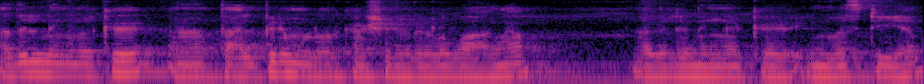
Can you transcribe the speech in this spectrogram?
അതിൽ നിങ്ങൾക്ക് താല്പര്യമുള്ളവർക്ക് ആ ഷെയറുകൾ വാങ്ങാം. അതിൽ നിങ്ങൾക്ക് ഇൻവെസ്റ്റ് ചെയ്യാം.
